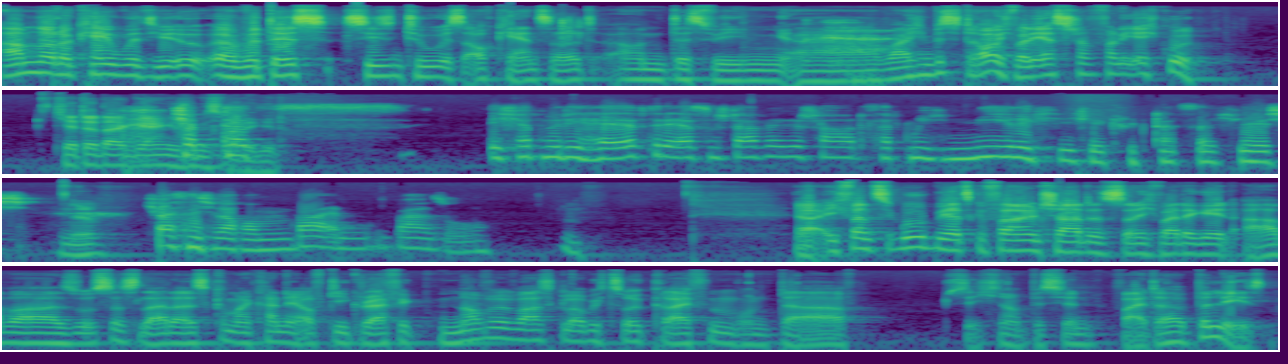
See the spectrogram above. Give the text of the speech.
I'm not okay with you uh, with this. Season 2 ist auch cancelled. Und deswegen äh, war ich ein bisschen traurig, weil die erste Staffel fand ich echt cool. Ich hätte da gerne gesehen, wie es weitergeht. Ich habe nur die Hälfte der ersten Staffel geschaut. Das hat mich nie richtig gekriegt, tatsächlich. Ja. Ich weiß nicht warum. War, war so. Hm. Ja, ich fand es gut, mir hat es gefallen. Schade, dass es da nicht weitergeht, aber so ist das leider. man kann ja auf die Graphic Novel, war es, glaube ich, zurückgreifen und da sich noch ein bisschen weiter belesen.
